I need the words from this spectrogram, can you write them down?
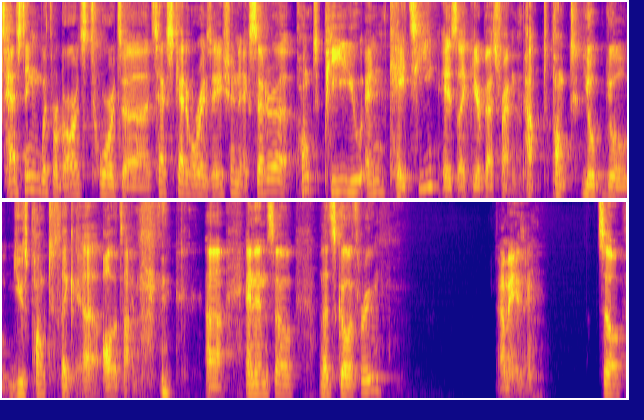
testing with regards towards uh, text categorization, etc. Punkt P U N K T is like your best friend. Punkt Punkt. You'll you'll use Punkt like uh, all the time. uh, and then so let's go through. Amazing. So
